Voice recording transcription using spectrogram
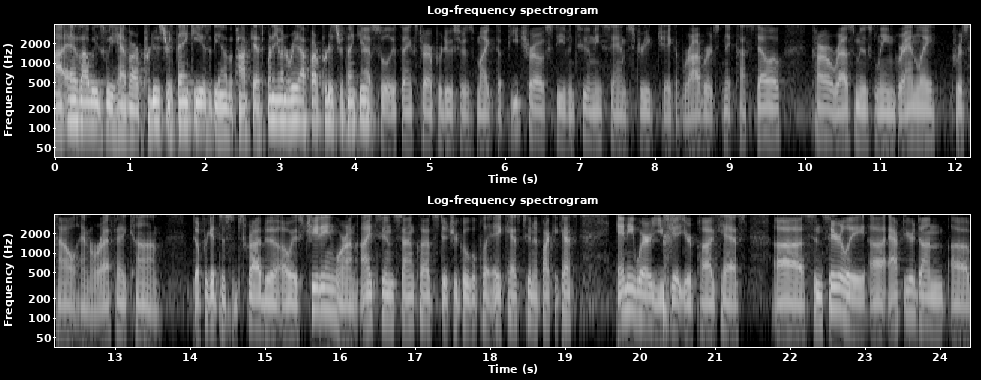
Uh, as always, we have our producer thank yous at the end of the podcast. Brandon, you want to read off our producer thank yous? Absolutely. Thanks to our producers Mike DePietro, Stephen Toomey, Sam Streak, Jacob Roberts, Nick Costello, Carl Rasmus, Lean Granley, Chris Howell, and Rafe Khan. Don't forget to subscribe to Always Cheating. We're on iTunes, SoundCloud, Stitcher, Google Play, Acast, TuneIn, Pocket Cast, anywhere you get your podcasts. Uh, sincerely, uh, after you're done uh,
